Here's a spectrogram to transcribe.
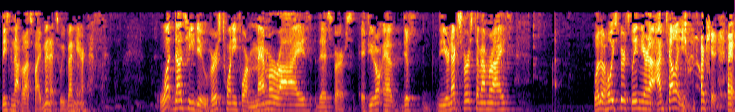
At least not the last five minutes we've been here. What does he do? Verse 24. Memorize this verse. If you don't have just your next verse to memorize, whether the Holy Spirit's leading you or not, I'm telling you. okay. okay.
